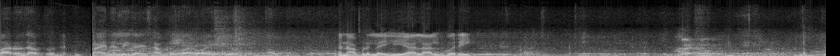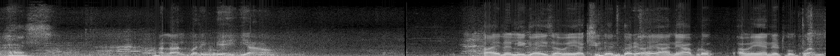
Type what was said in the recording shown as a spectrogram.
વારો જ આવતો નથી. ફાઇનલી ગાઈસ આપણો વારો આવી ગયો. અને આપણે લઈ લઈએ આ લાલ પરી. હાસ હલાલ પર એમ બેસી ગયા ફાઇનલી ગાઈસ હવે એક્સિડન્ટ કર્યો હે આને આપણો. હવે એને ઠોકવાનું.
